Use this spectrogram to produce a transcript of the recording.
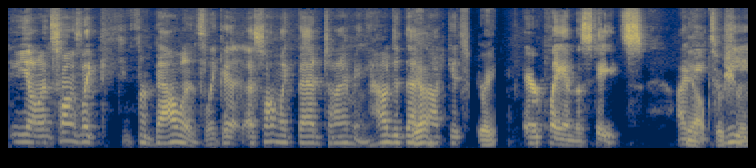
you know, and songs like for ballads, like a, a song like "Bad Timing," how did that Yeah, not get great airplay in the states? I Yeah, mean, to for sure.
